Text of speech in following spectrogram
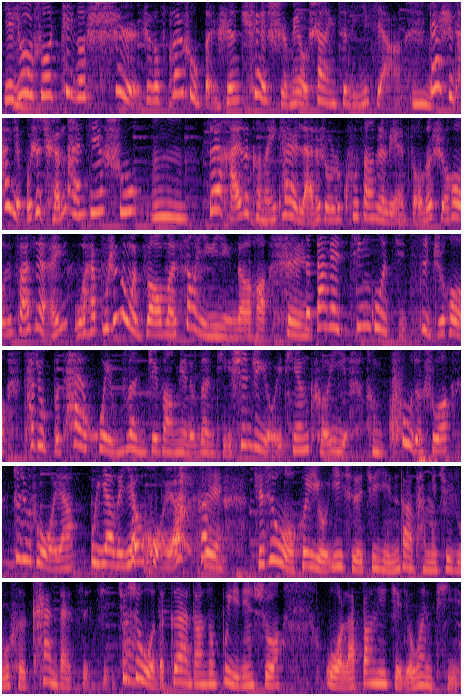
也就是说，这个是这个分数本身确实没有上一次理想，但是它也不是全盘皆输，嗯，所以孩子可能一开始来的时候是哭丧着脸，走的时候就发现，哎，我还不是那么糟嘛，笑盈盈的哈。对。那大概经过几次之后，他就不太会问这方面的问题，甚至有一天可以很酷的说：“这就是我呀。”不一样的烟火呀！对，其实我会有意识的去引导他们去如何看待自己。就是我的个案当中不一定说我来帮你解决问题。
